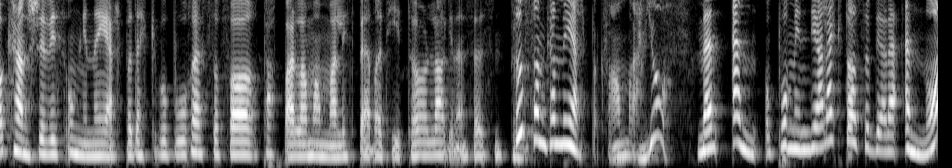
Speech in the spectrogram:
og kanskje hvis ungene hjelper å dekke på bordet, så får pappa eller mamma litt bedre tid til å lage den sausen. Så sånn kan vi hjelpe hverandre. Ja. Men en, og på min dialekt da, så blir det ennå.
